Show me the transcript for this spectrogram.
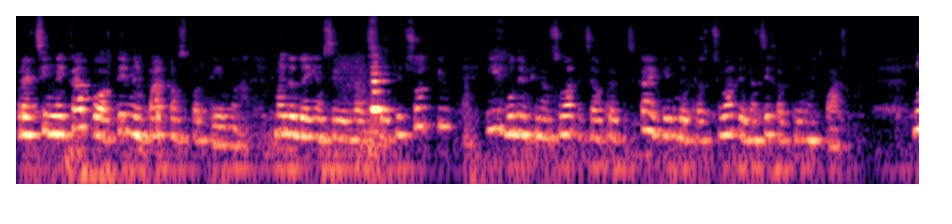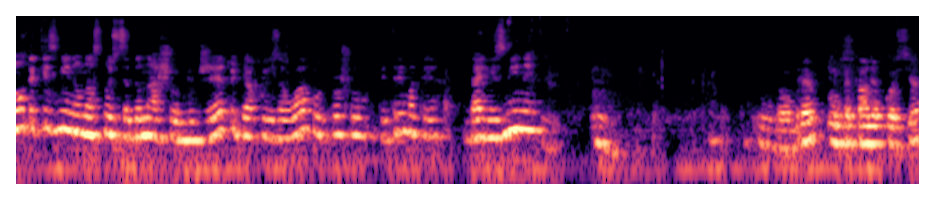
працівника по активним паркам спортивним. Ми додаємо свої 25% і будемо фінансувати цього працівника, який буде працювати на цих активних парках. Ну, такі зміни у нас носяться до нашого бюджету. Дякую за увагу прошу підтримати дані зміни. Добре. Питання в когось є?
